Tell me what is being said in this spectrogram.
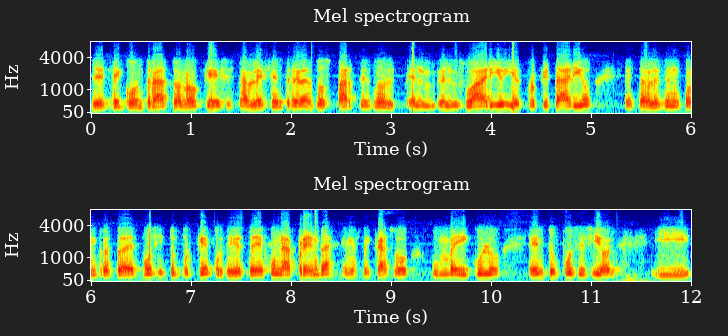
de este contrato, ¿no? Que se establece entre las dos partes, ¿no? El, usuario y el propietario establecen un contrato de depósito. ¿Por qué? Porque yo te dejo una prenda, en este caso un vehículo, en tu posesión y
